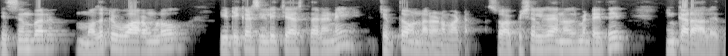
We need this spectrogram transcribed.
డిసెంబర్ మొదటి వారంలో ఈ టికెట్స్ రిలీజ్ చేస్తారని చెప్తూ ఉన్నారన్నమాట. సో అఫీషియల్గా అనౌన్స్మెంట్ అయితే ఇంకా రాలేదు.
